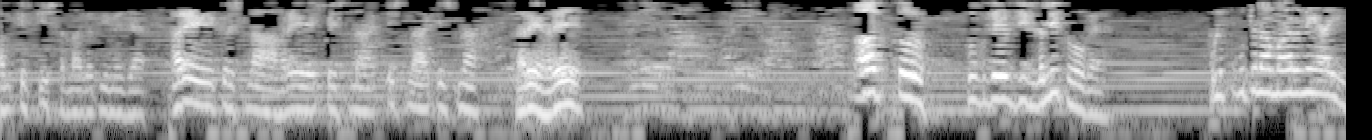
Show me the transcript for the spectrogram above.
हम किसकी शरणागति में जाए? हरे कृष्णा हरे कृष्णा कृष्णा कृष्णा, हरे हरे। अब तो सुखदेव जी ललित हो गए। बोले पूतना मारने आई,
